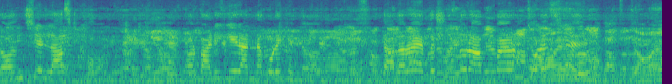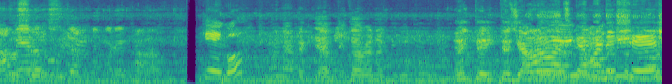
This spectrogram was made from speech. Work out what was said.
লঞ্চের লাস্ট খাওয়া। আমার বাড়ি গিয়ে রান্না করে খেতে হবে। দাদারা এত সুন্দর আপ্যায়ন করেছে। কে গো? চলো আজকে আমাদের শেষ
